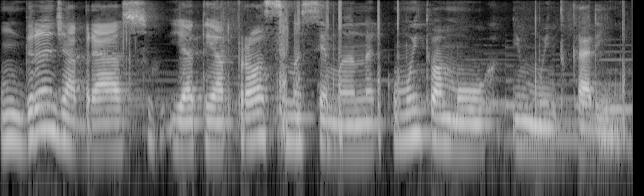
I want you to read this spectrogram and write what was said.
Um grande abraço e até a próxima semana com muito amor e muito carinho.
